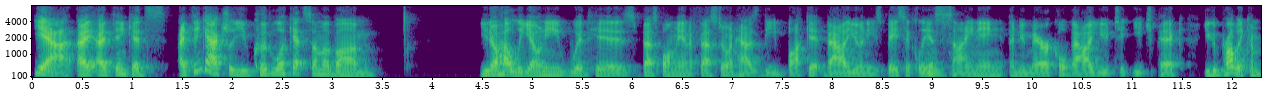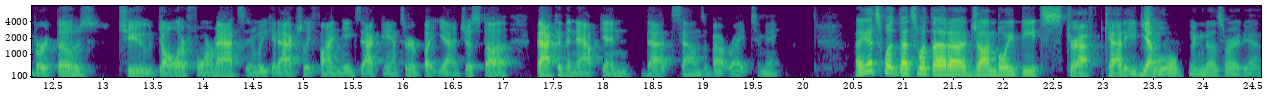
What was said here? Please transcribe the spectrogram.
Yeah, I, I, think it's, I think actually you could look at some of, um, you know how Leone with his best ball manifesto and has the bucket value and he's basically mm. assigning a numerical value to each pick. You could probably convert those to dollar formats and we could actually find the exact answer. But yeah, just uh back of the napkin, that sounds about right to me. I think that's what that's what that uh John Boy Beats draft caddy yep. tool thing does, right? Yeah.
